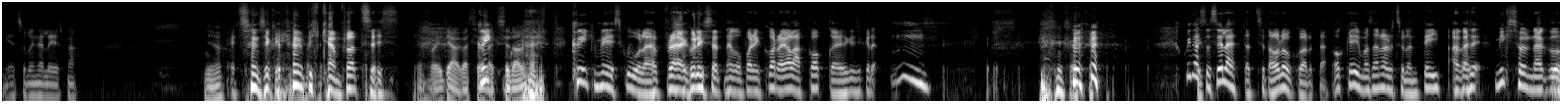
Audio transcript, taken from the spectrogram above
nii et sul on jälle ees jah, et see on siuke pikem protsess jah, ma ei tea, kas see Kõik- oleks seda väärt. kõik meeskuulajad praegu lihtsalt nagu panid korra jalad kokku ja siukene mm. kuidas sa seletad seda olukorda? okei okay,, ma saan aru, et sul on teip, aga see, miks sul nagu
